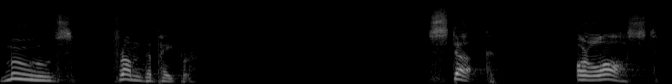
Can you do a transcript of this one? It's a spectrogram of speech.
moves from the paper. Stuck or lost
